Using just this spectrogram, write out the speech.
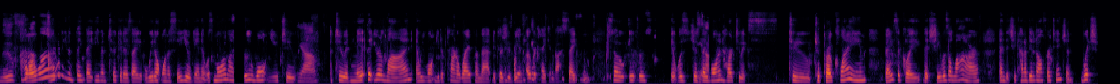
move forward. I don't, I don't even think they even took it as a we don't want to see you again. It was more like we want you to yeah to admit that you're lying and we want you to turn away from that because you're being overtaken by Satan. So it was it was just yeah. they wanted her to ex- to to proclaim basically that she was a liar and that she kind of did it all for attention, which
